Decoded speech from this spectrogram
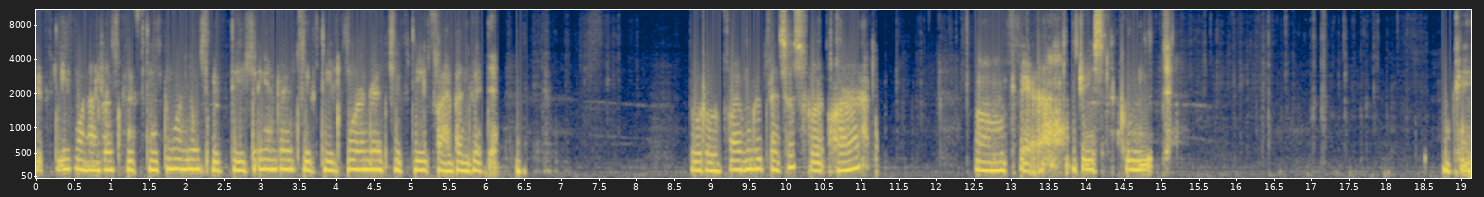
50, 150, 250, 350, 450, 500. Total 500 pesos for our um, fare, which is commute. Okay,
